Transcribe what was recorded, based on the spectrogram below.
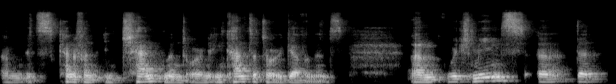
um, it's kind of an enchantment or an incantatory governance, um, which means uh, that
